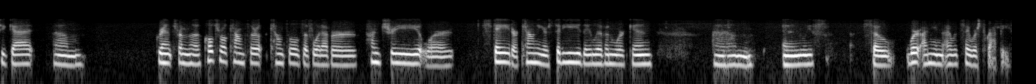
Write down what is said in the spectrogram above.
to get um, grants from the cultural council, councils of whatever country or state or county or city they live and work in. Um, and we've so we're I mean I would say we're scrappy.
